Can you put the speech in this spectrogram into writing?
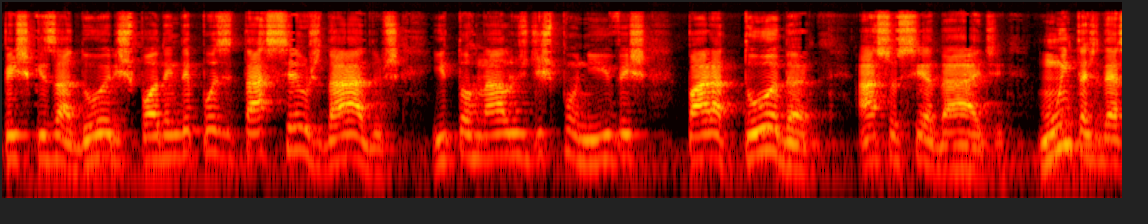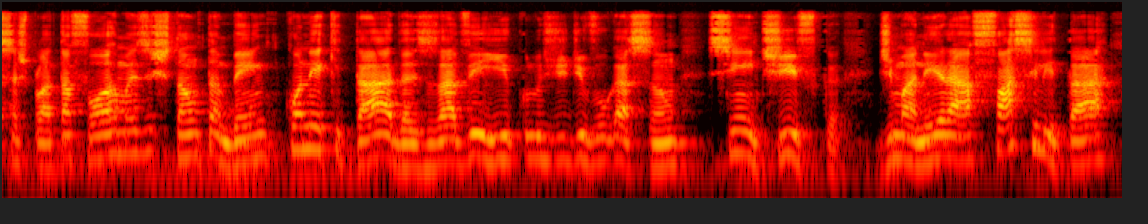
pesquisadores podem depositar seus dados e torná-los disponíveis para toda à sociedade. Muitas dessas plataformas estão também conectadas a veículos de divulgação científica, de maneira a facilitar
